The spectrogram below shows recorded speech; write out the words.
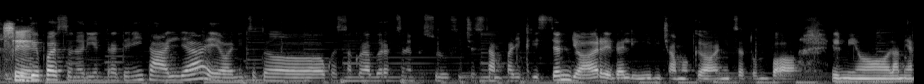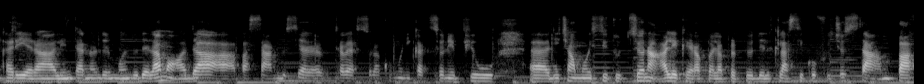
Sì. Perché poi sono rientrata in Italia e ho iniziato questa collaborazione presso l'ufficio stampa di Christian Dior e da lì diciamo che ho iniziato un po' mio, la mia carriera all'interno del mondo della moda, passando sia attraverso la comunicazione più eh, diciamo istituzionale, che era quella proprio del classico ufficio stampa,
